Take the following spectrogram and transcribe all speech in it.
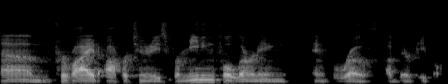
um, provide opportunities for meaningful learning and growth of their people?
